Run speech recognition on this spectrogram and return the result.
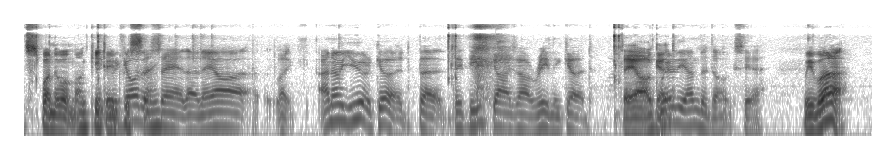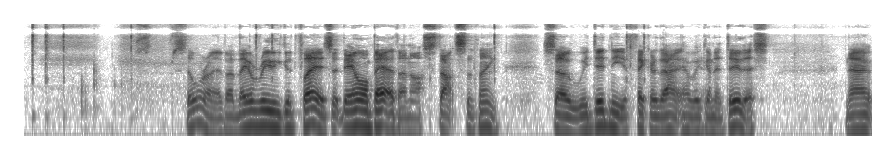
Just wonder what Monkey Dude was saying. say it though, they are like I know you're good, but th these guys are really good. They are good. We're the underdogs here. We were. Still right about they are really good players. They are better than us. That's the thing. So we did need to figure out how we're Yeah. going to do this. Now,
